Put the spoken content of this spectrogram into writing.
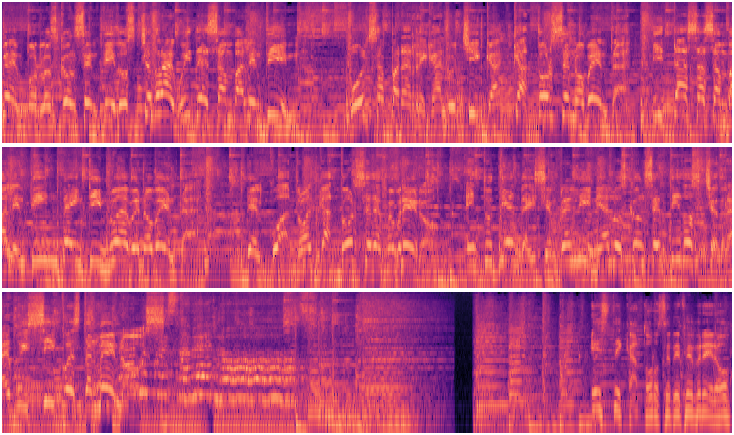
Ven por los consentidos Chedragui de San Valentín. Bolsa para regalo chica 14.90 y taza San Valentín 29.90. Del 4 al 14 de febrero. En tu tienda y siempre en línea, los consentidos Chedragui sí cuestan menos. Este 14 de febrero,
